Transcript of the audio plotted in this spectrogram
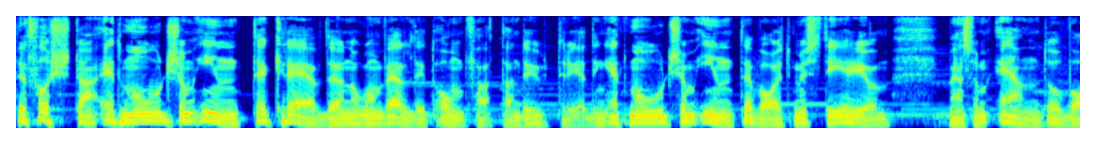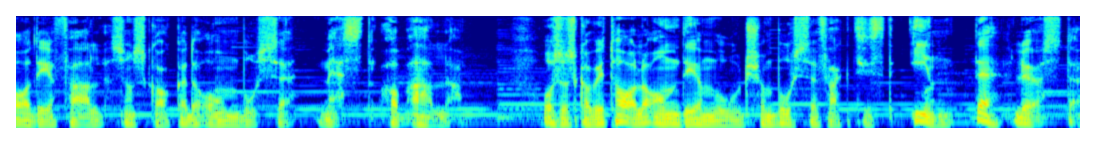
Det första, ett mord som inte krävde någon väldigt omfattande utredning. Ett mord som inte var ett mysterium, men som ändå var det fall som skakade om Bosse mest av alla. Och så ska vi tala om det mord som Bosse faktiskt inte löste.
